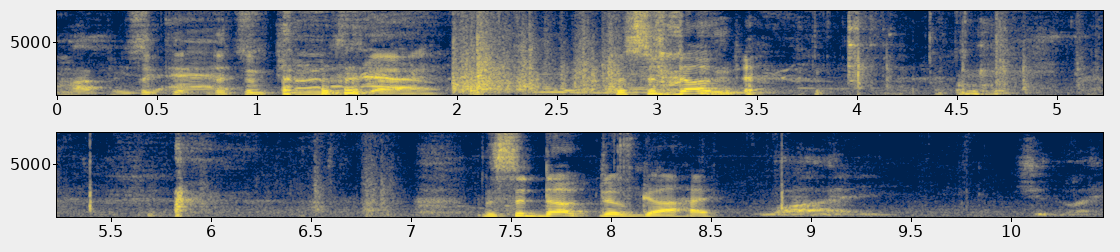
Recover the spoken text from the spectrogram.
hot piece The, of the confused guy. The seductive. the seductive guy. Why? Should like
